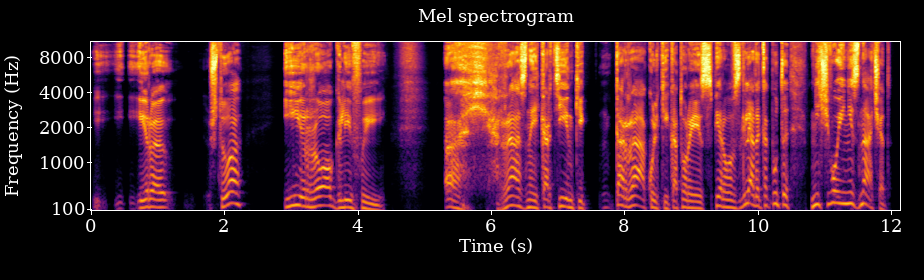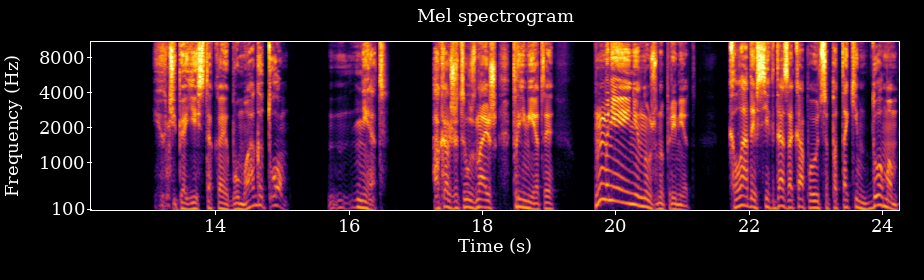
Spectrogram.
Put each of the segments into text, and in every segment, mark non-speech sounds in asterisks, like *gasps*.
Ира... Что? Иероглифы. Ай, разные картинки, каракульки, которые с первого взгляда как будто ничего и не значат. И у тебя есть такая бумага, Том? Нет. А как же ты узнаешь приметы? Мне и не нужно примет. Клады всегда закапываются под таким домом,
